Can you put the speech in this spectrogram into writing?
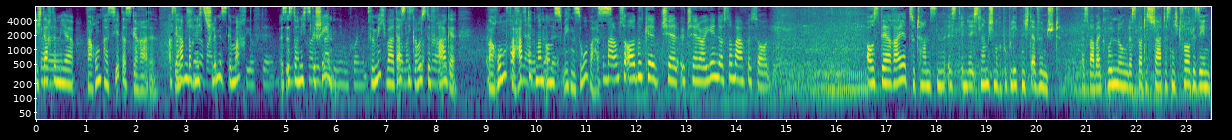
Ich dachte mir, warum passiert das gerade? Wir haben doch nichts Schlimmes gemacht. Es ist doch nichts geschehen. Für mich war das die größte Frage. Warum verhaftet man uns wegen sowas? Aus der Reihe zu tanzen ist in der Islamischen Republik nicht erwünscht. Das war bei Gründung des Gottesstaates nicht vorgesehen.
